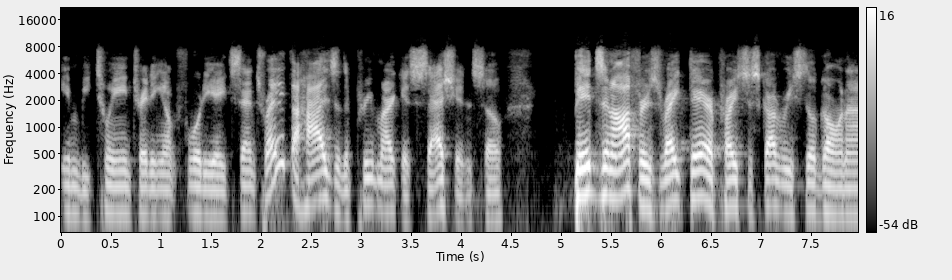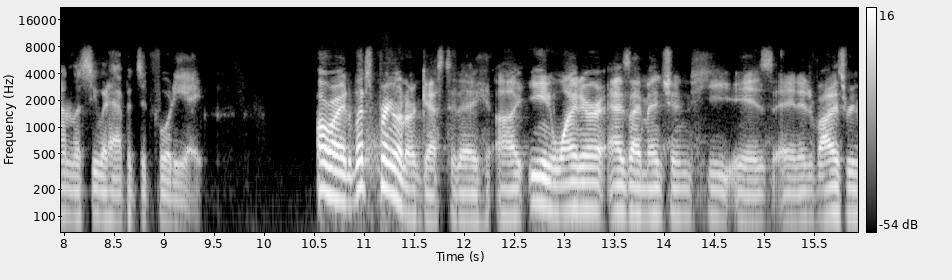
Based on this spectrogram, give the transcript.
in between, trading up 48 cents, right at the highs of the pre market session. So bids and offers right there. Price discovery still going on. Let's see what happens at 48. All right, let's bring on our guest today. Uh, Ian Winer, as I mentioned, he is an advisory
